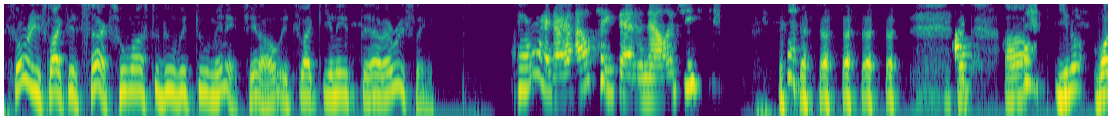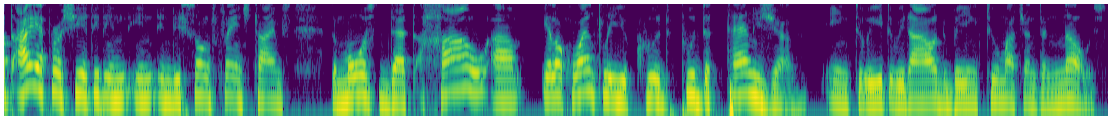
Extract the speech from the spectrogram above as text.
sorry, it's like with sex. Who wants to do with two minutes? You know, it's like you need to have everything. All right, I, will take that analogy. uh, you know what I appreciated in, in, in this song "Strange Times" the most that how um, eloquently you could put the tension into it without being too much on the nose.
